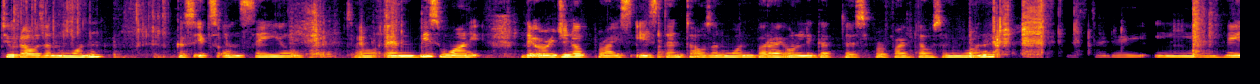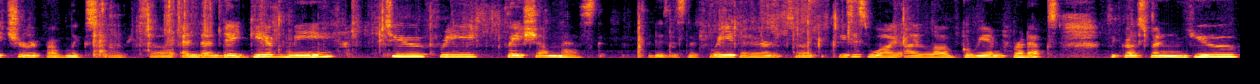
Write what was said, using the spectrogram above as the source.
2001 because it's on sale. So and this one the original price is 10,001 but I only got this for 5,001 yesterday in Nature Republic store. So and then they give me two free facial masks this is the free there. So this is why I love Korean products because when you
